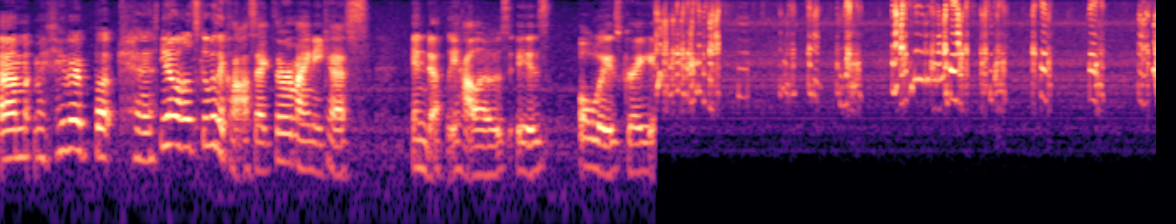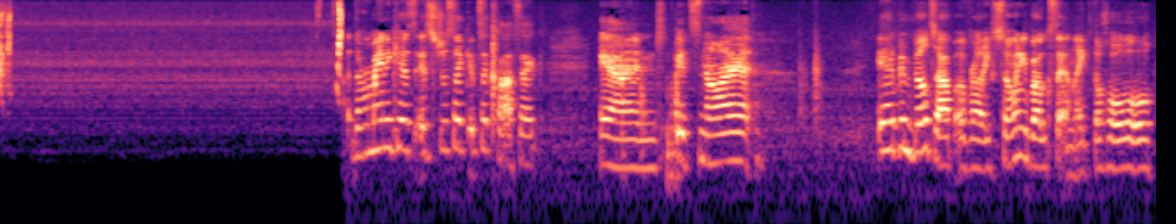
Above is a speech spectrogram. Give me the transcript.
Um, my favorite book kiss. You know what, let's go with a classic. The Hermione kiss in Deathly Hallows is always great. The kiss, it's just like, it's a classic and it's not, it had been built up over like so many books and like the whole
